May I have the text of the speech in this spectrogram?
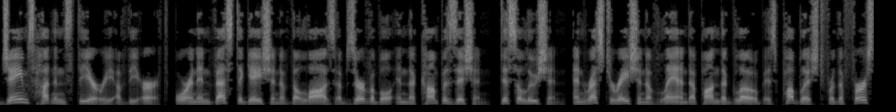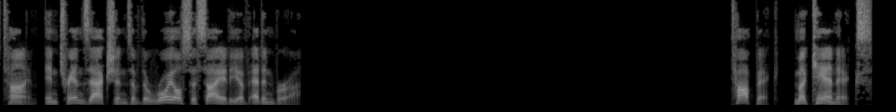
James Hutton's theory of the Earth, or an investigation of the laws observable in the composition, dissolution, and restoration of land upon the globe is published for the first time, in Transactions of the Royal Society of Edinburgh. Mechanics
